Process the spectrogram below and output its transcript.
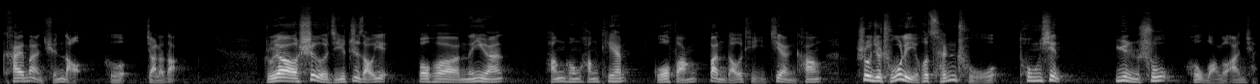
开曼群岛和加拿大，主要涉及制造业，包括能源、航空航天、国防、半导体、健康。数据处理和存储、通信、运输和网络安全，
